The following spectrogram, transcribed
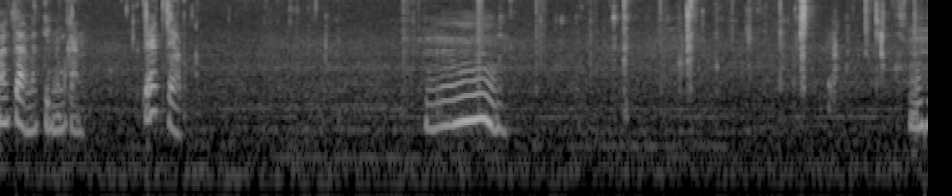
มาจ่ามากินน้ำกันแซ่บแซ่บอืม อืม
